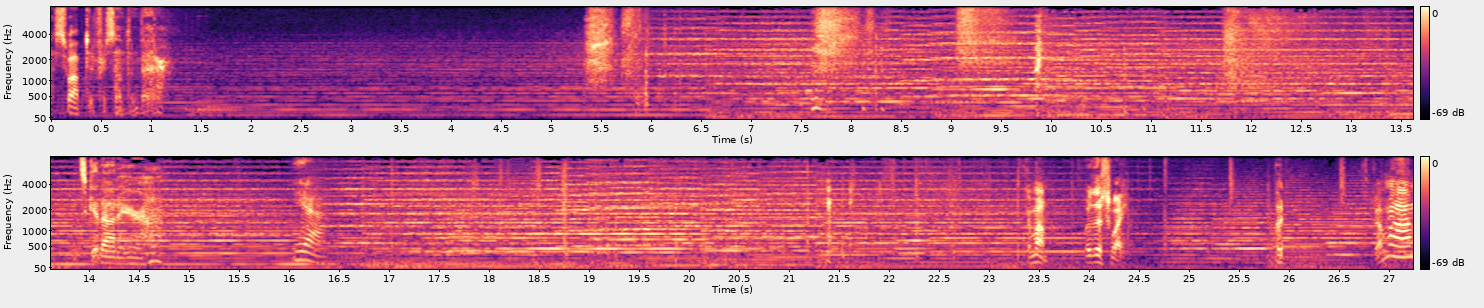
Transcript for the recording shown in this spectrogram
I swapped it for something better. Let's get out of here, huh? Yeah. We're this way. But Come on.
